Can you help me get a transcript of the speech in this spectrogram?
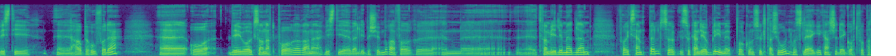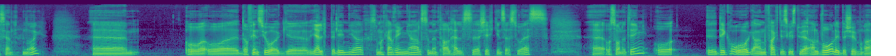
hvis de eh, har behov for det. Eh, og det er jo også sånn at Pårørende, hvis de er veldig bekymra for eh, en, eh, et familiemedlem f.eks., så, så kan de òg bli med på konsultasjon hos lege. Kanskje det er godt for pasienten òg. Og, og det finnes jo òg hjelpelinjer som man kan ringe, altså Mental Helse, Kirkens SOS og sånne ting. Og det går òg an, faktisk, hvis du er alvorlig bekymra,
